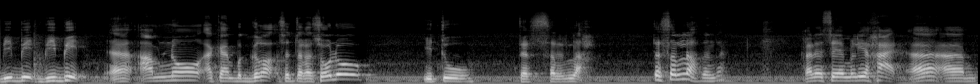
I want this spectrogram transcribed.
bibit-bibit ya, UMNO akan bergerak secara solo itu terserlah terserlah tuan-tuan. Kerana saya melihat ha, um,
